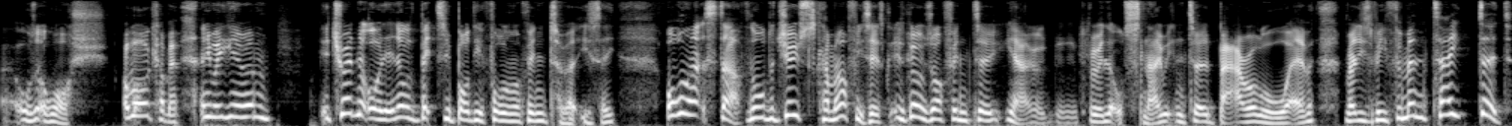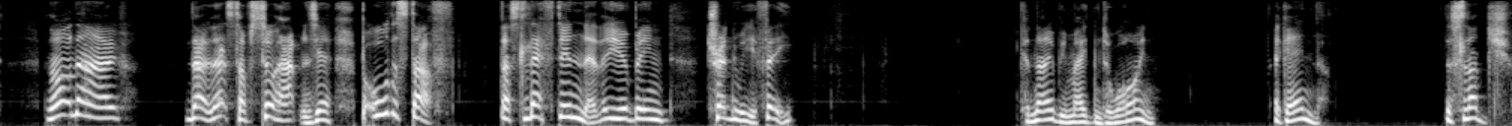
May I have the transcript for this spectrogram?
Uh, or was it a wash? Oh, well, I can't remember. Anyway, you um, you're treading it all in, all the bits of your body are falling off into it, you see. All that stuff, and all the juice is coming off, you see. It goes off into, you know, through a little snout into a barrel or whatever, ready to be fermented. Not now. No, that stuff still happens, yeah. But all the stuff that's left in there that you've been treading with your feet can now be made into wine. Again. The sludge.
